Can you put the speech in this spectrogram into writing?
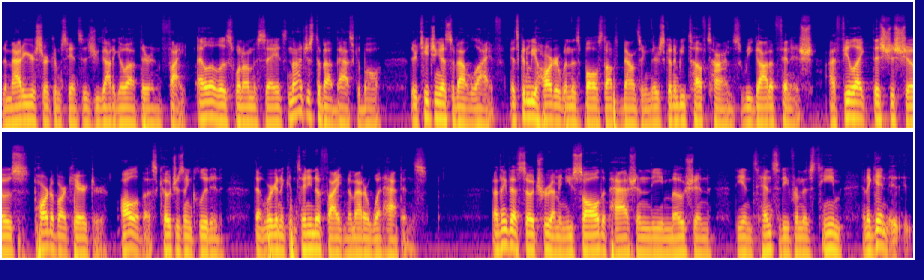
no matter your circumstances, you got to go out there and fight. Ellis went on to say it's not just about basketball. They're teaching us about life. It's going to be harder when this ball stops bouncing. There's going to be tough times. We got to finish. I feel like this just shows part of our character, all of us, coaches included, that we're going to continue to fight no matter what happens. I think that's so true. I mean, you saw the passion, the emotion, the intensity from this team. And again, it,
